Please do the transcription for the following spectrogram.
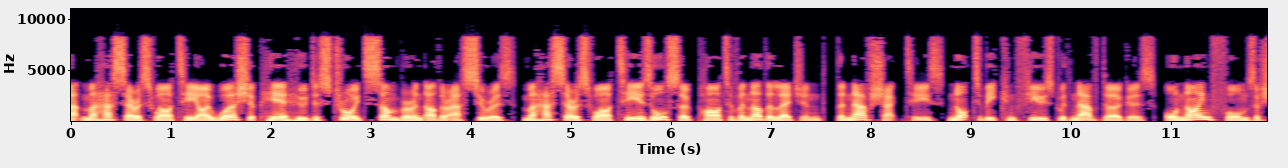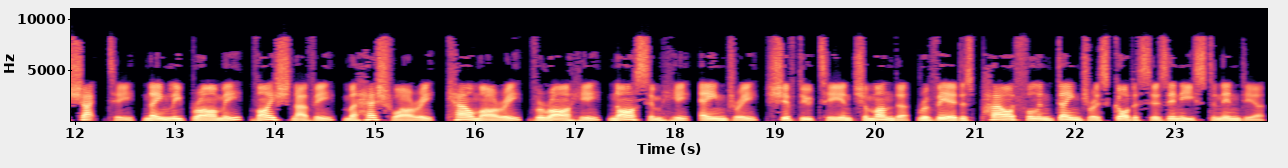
That Mahasaraswati I worship here who destroyed Sumba and other asuras. Mahasaraswati is also part of another legend, the Navshaktis not to be confused with Navdurgas, or nine forms of Shakti, namely Brahmi, Vaishnavi, Maheshwari, Kaumari, Varahi, Narsimhi, Aindri, Shivduti and Chamunda, revered as powerful and dangerous goddesses in eastern India.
